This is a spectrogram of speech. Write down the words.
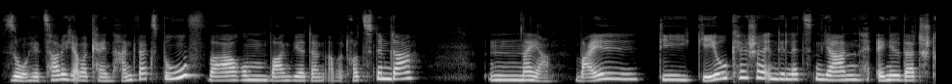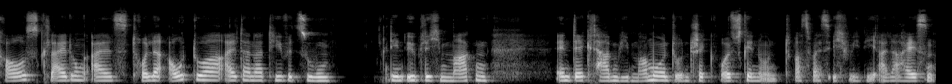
So, jetzt habe ich aber keinen Handwerksberuf. Warum waren wir dann aber trotzdem da? Hm, naja, weil die Geocacher in den letzten Jahren Engelbert Strauß Kleidung als tolle Outdoor-Alternative zu den üblichen Marken entdeckt haben, wie Mammut und Jack Wolfskin und was weiß ich, wie die alle heißen.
